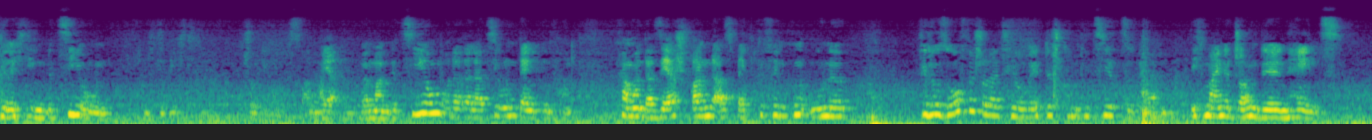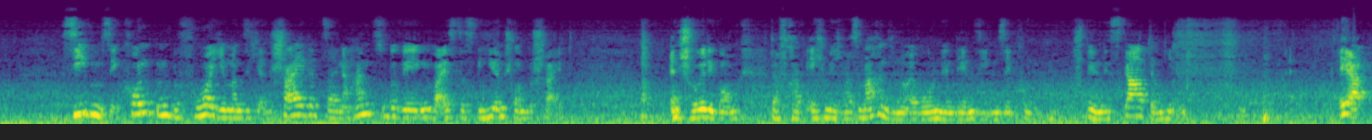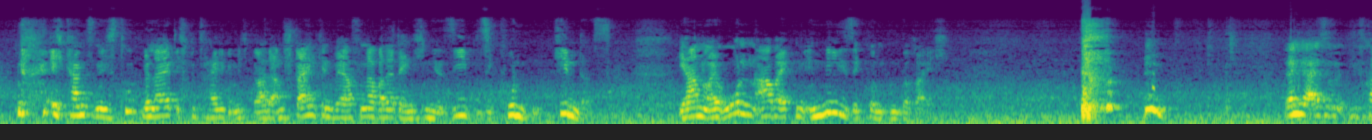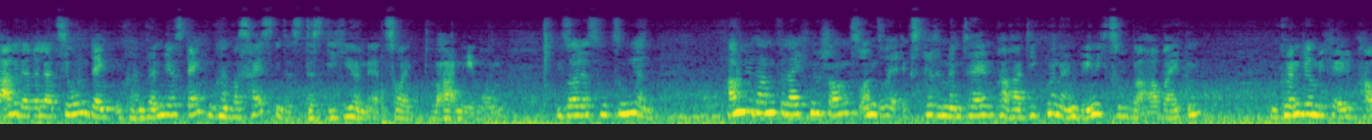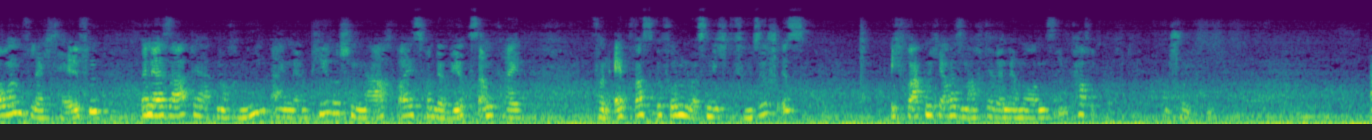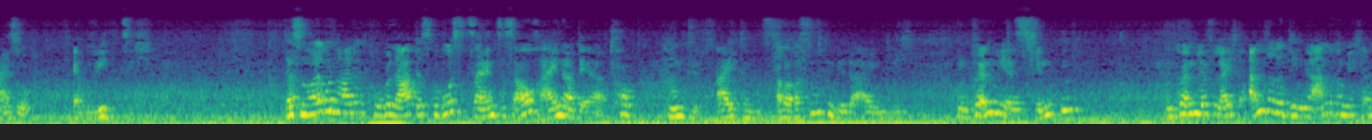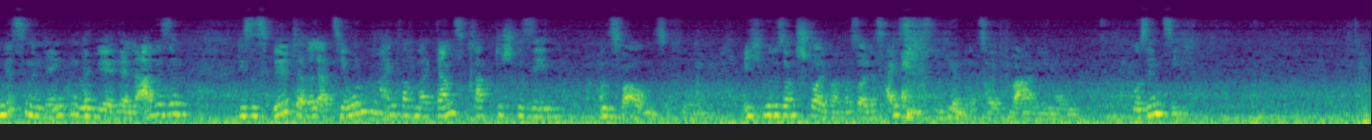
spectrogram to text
die richtigen Beziehungen, nicht die richtigen, Entschuldigung, das waren Werten, wenn man Beziehungen oder Relationen denken kann, kann man da sehr spannende Aspekte finden, ohne philosophisch oder theoretisch kompliziert zu werden. Ich meine John Dylan Haynes. Sieben Sekunden bevor jemand sich entscheidet, seine Hand zu bewegen, weiß das Gehirn schon Bescheid. Entschuldigung, da frage ich mich, was machen die Neuronen in den sieben Sekunden? Spielen die Skat im Hirn? Ja, ich kann es nicht, es tut mir leid, ich beteilige mich gerade am Steinchenwerfen, aber da denke ich mir, sieben Sekunden, Kinders. Ja, Neuronen arbeiten im Millisekundenbereich. Wenn wir also die Frage der Relation denken können, wenn wir es denken können, was heißt denn das? Das Gehirn erzeugt Wahrnehmung. Wie soll das funktionieren? Haben wir dann vielleicht eine Chance, unsere experimentellen Paradigmen ein wenig zu überarbeiten? Und können wir Michael Pauen vielleicht helfen, wenn er sagt, er hat noch nie einen empirischen Nachweis von der Wirksamkeit von etwas gefunden, was nicht physisch ist? Ich frage mich ja, was macht er, wenn er morgens einen Kaffee kocht? Entschuldigung. Also, er bewegt sich. Das neuronale Korrelat des Bewusstseins ist auch einer der Top-Hunted-Items. Aber was suchen wir da eigentlich? Und können wir es finden? Und können wir vielleicht andere Dinge, andere Mechanismen denken, wenn wir in der Lage sind, dieses Bild der Relationen einfach mal ganz praktisch gesehen uns vor Augen zu führen? Ich würde sonst stolpern. Was soll das heißen, das Gehirn erzeugt Wahrnehmung? Wo sind sie?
